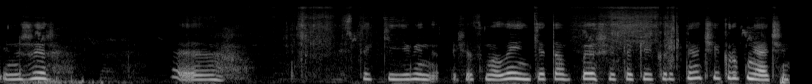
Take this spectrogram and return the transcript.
Інжир. Е, ось такий він зараз маленький, там перший такий крупнячий, крупнячий.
